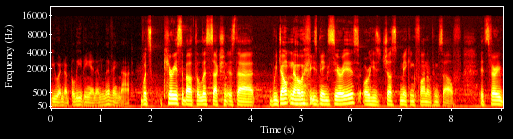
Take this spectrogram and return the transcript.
you end up believing it and living that. What's curious about the list section is that we don't know if he's being serious or he's just making fun of himself. It's very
